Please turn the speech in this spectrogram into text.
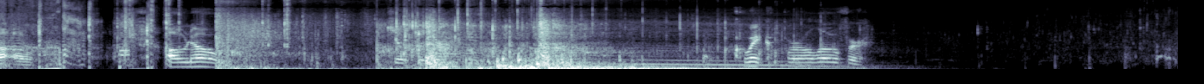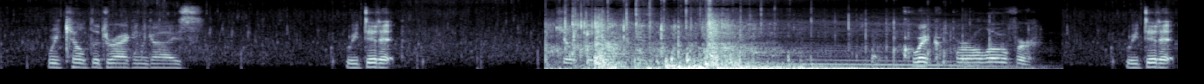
Uh-oh. Oh no! Killed the dragon. We killed the dragon, guys. We did it. Killed the dragon. Quick, we're all over. We did it.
